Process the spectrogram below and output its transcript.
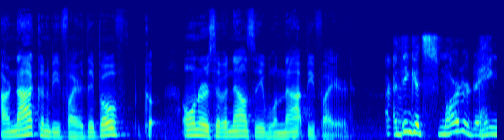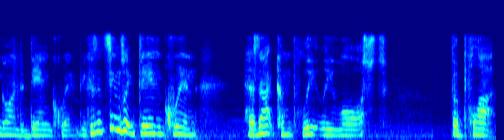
are not going to be fired. They both co- owners have announced they will not be fired. I think it's smarter to hang on to Dan Quinn because it seems like Dan Quinn has not completely lost the plot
